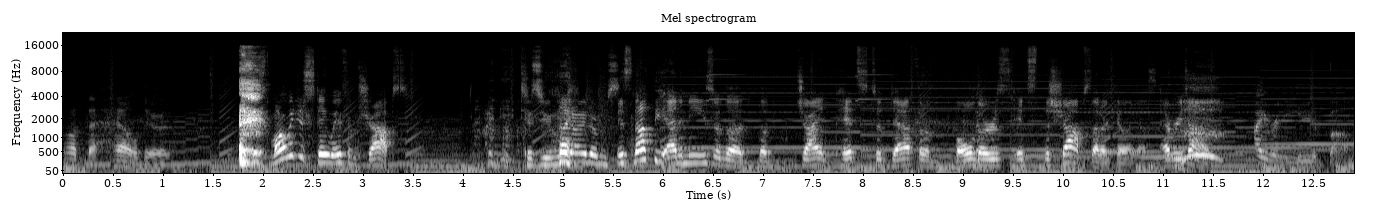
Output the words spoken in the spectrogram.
what the hell, dude? Why don't we just stay away from shops? Because you need Like, items. It's not the enemies or the, the giant pits to death or boulders. It's the shops that are killing us every time. I really need need a bomb.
